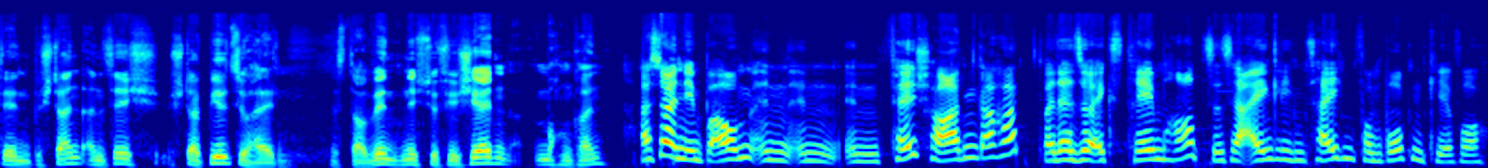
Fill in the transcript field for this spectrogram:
den Bestand an sich stabil zu halten. Dass der Wind nicht so viel Schäden machen kann. Hast du an dem Baum einen, einen, einen Fellschaden gehabt? Weil der so extrem harzt. Das ist ja eigentlich ein Zeichen vom Borkenkäfer.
